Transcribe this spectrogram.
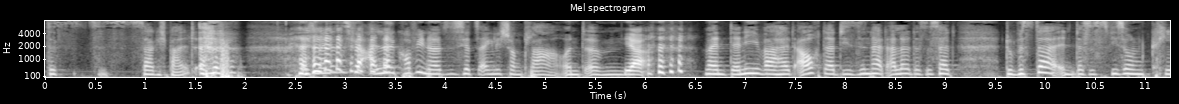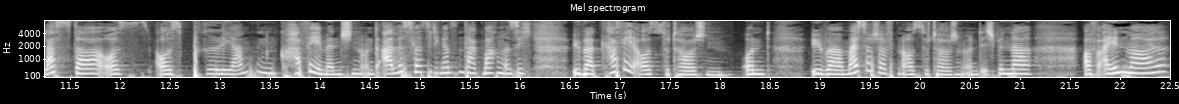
das, das sage ich bald. Ich meine, das ist für alle Coffee Nerds ist jetzt eigentlich schon klar. Und ähm, ja. mein Danny war halt auch da. Die sind halt alle. Das ist halt, du bist da. Das ist wie so ein Cluster aus aus brillanten Kaffeemenschen und alles, was sie den ganzen Tag machen, ist sich über Kaffee auszutauschen und über Meisterschaften auszutauschen. Und ich bin da auf einmal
